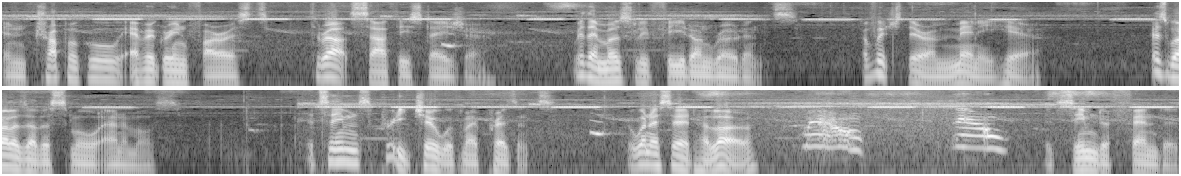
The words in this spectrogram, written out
in tropical evergreen forests throughout Southeast Asia, where they mostly feed on rodents, of which there are many here, as well as other small animals. It seems pretty chill with my presence. But when I said hello, meow, meow, it seemed offended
